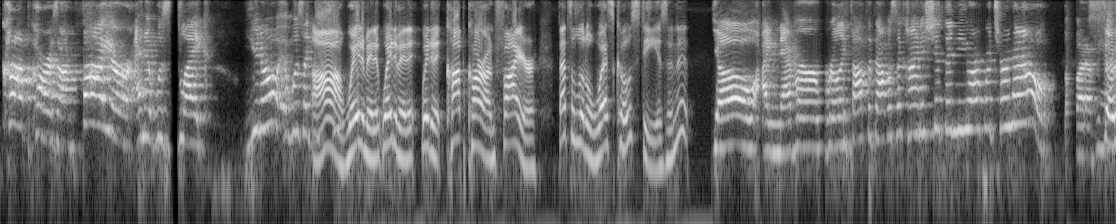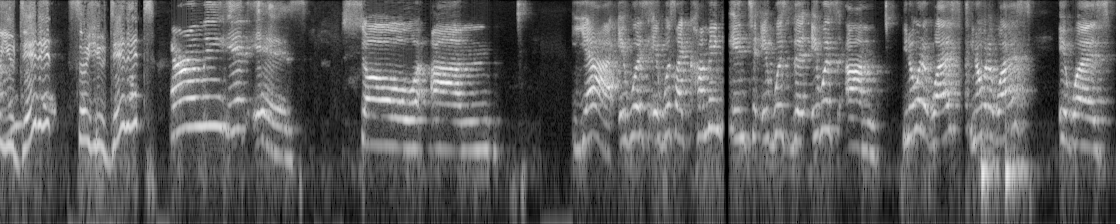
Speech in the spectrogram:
cop cars on fire and it was like you know it was like Ah, wait a minute. Wait a minute. Wait a minute. Cop car on fire. That's a little West Coasty, isn't it? yo i never really thought that that was the kind of shit that new york would turn out but So you did it. So you did it. Apparently it is. So um yeah it was it was like coming into it was the it was um you know what it was? You know what it was? It was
